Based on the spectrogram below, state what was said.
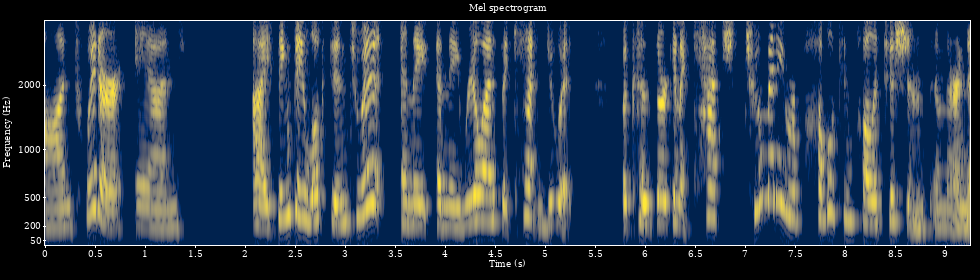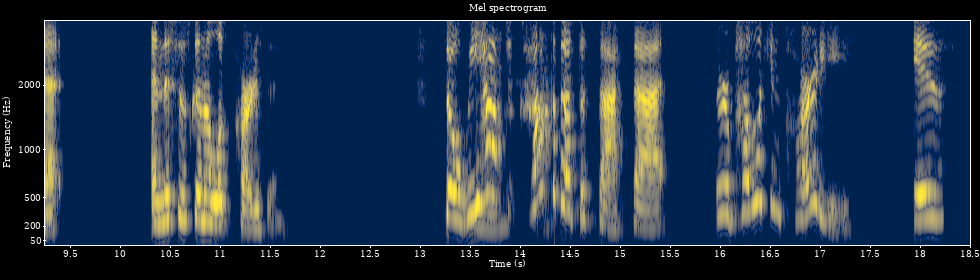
on twitter. And i think they looked into it and they and they realized they can't do it because they're going to catch too many republican politicians in their net. And this is going to look partisan. So we have to talk about the fact that the Republican Party is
